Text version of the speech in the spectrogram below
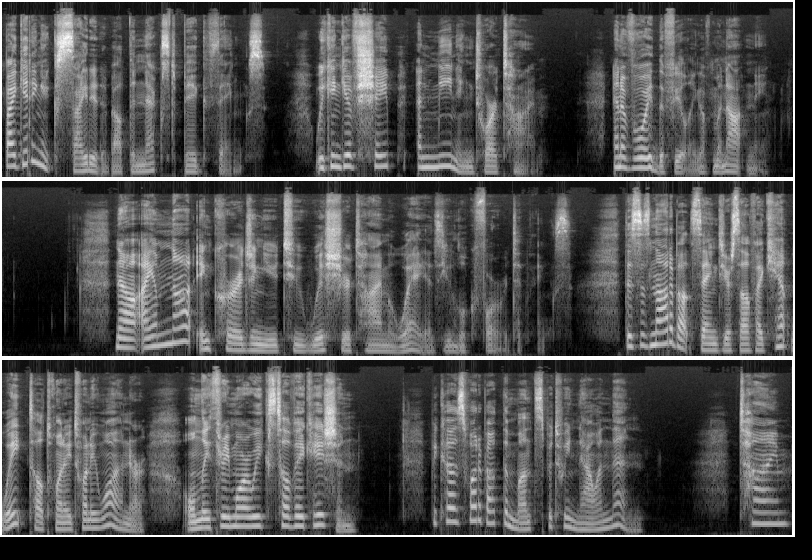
By getting excited about the next big things, we can give shape and meaning to our time and avoid the feeling of monotony. Now, I am not encouraging you to wish your time away as you look forward to things. This is not about saying to yourself, I can't wait till 2021 or only three more weeks till vacation. Because what about the months between now and then? Time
